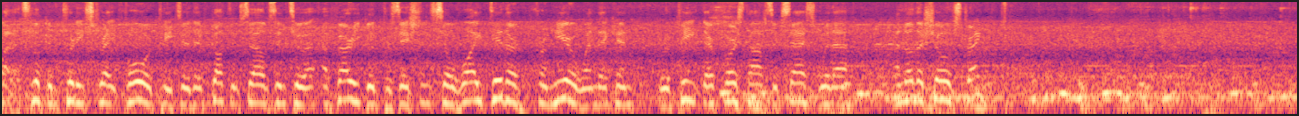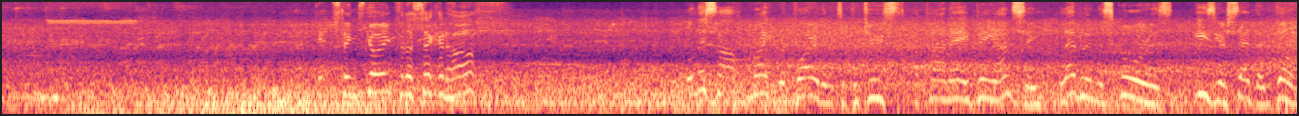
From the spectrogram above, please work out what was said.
Well, it's looking pretty straightforward, Peter. They've got themselves into a, a very good position, so why dither from here when they can repeat their first half success with a, another show of strength? That gets things going for the second half. Well, this half might require them to produce a plan A, B, and C. Leveling the score is easier said than done,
